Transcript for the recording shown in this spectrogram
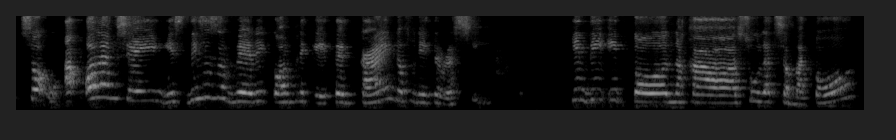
So, all I'm saying is this is a very complicated kind of literacy. Hindi ito nakasulat sa bato.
